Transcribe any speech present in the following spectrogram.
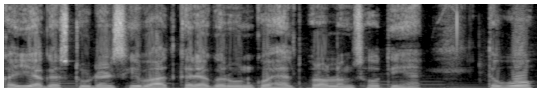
कई अगर स्टूडेंट्स की बात करें, अगर उनको हेल्थ प्रॉब्लम्स होती हैं तो वो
